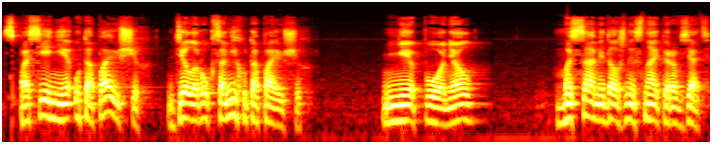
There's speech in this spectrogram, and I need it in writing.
«Спасение утопающих Дело рук самих утопающих. Не понял. Мы сами должны снайпера взять.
